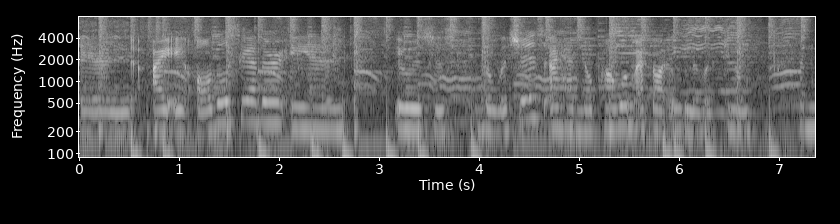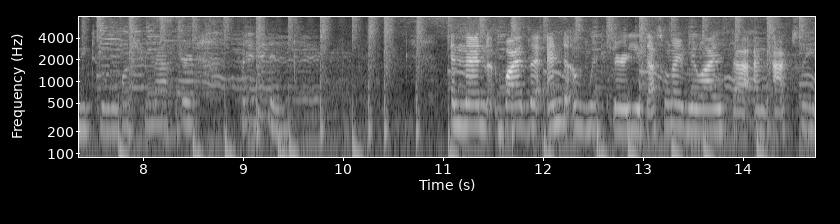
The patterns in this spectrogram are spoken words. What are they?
and i ate all those together and it was just delicious. I had no problem. I thought it was gonna like you know send me to the washroom after but it didn't. And then by the end of week 30 that's when i realized that i'm actually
